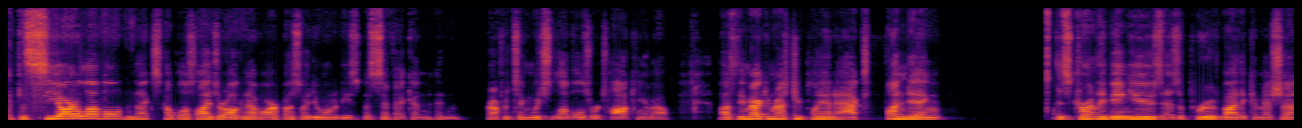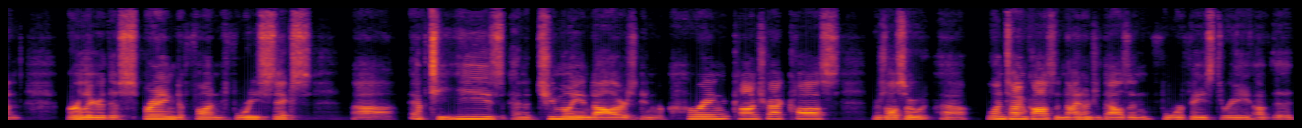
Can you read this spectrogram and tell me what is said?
at the CR level, the next couple of slides are all gonna have ARPA, so I do want to be specific and, and referencing which levels we're talking about. Uh, so the American Rescue Plan Act funding is currently being used as approved by the commission earlier this spring to fund forty-six uh, FTEs and a two million dollars in recurring contract costs. There's also uh, one-time cost of nine hundred thousand for phase three of the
